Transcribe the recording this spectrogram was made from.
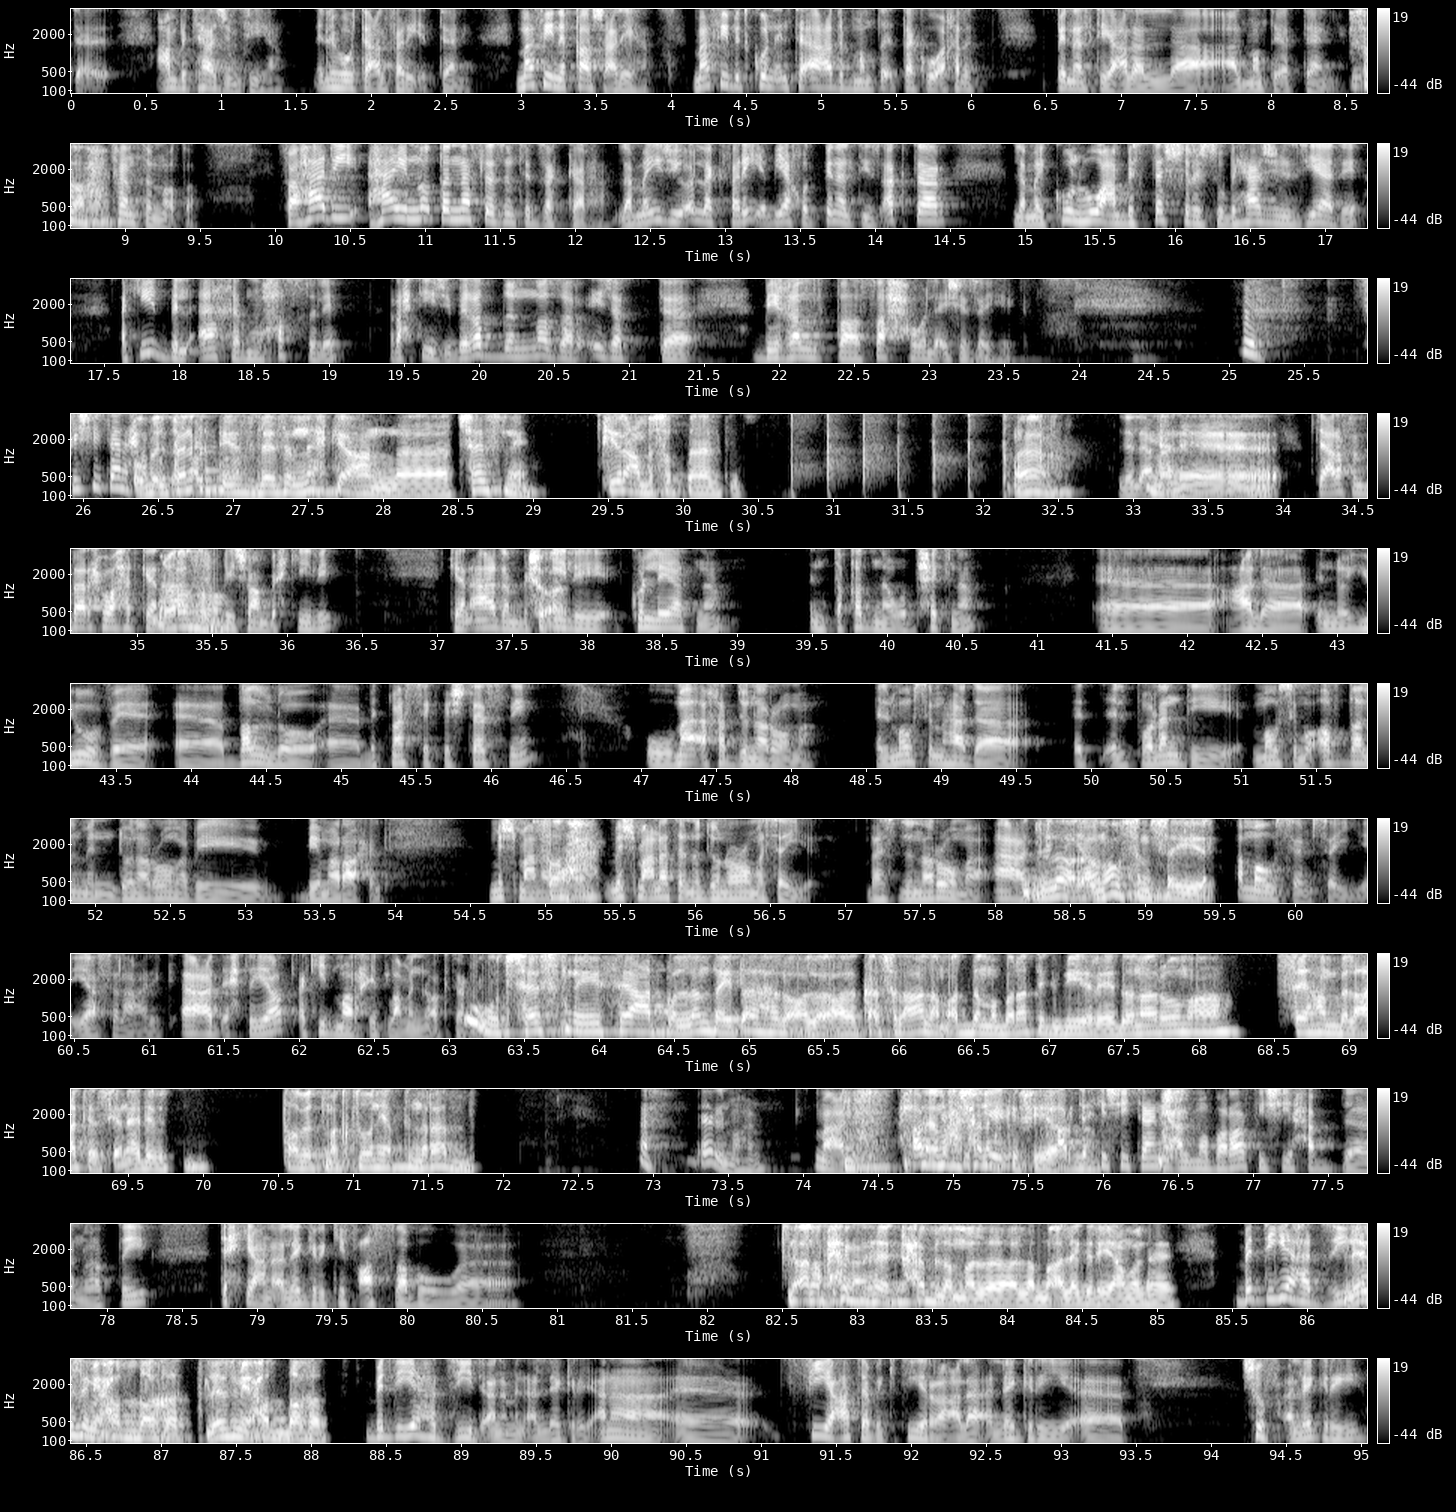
عم بتهاجم فيها اللي هو تاع الفريق الثاني ما في نقاش عليها. ما في بتكون انت قاعد بمنطقتك وأخذت بينالتي على على المنطقة الثانية صح. فهمت النقطة؟ فهذه هاي النقطة الناس لازم تتذكرها. لما يجي يقول لك فريق بياخذ penalties أكثر لما يكون هو عم بيستشرس وبيهاجم زيادة أكيد بالآخر محصلة رح تيجي بغض النظر إجت آه، بغلطة صح ولا إشي زي هيك. في شيء ثاني وبالبنالتيز لازم نحكي عن آه، تشيزني. كثير عم بصد بنالتيز آه. للأمانة. يعني يعني بتعرف امبارح واحد كان قاعد. جنبي شو عم بيحكي لي؟ كان قاعد عم شو؟ بيحكي لي كلياتنا انتقدنا وضحكنا آه على إنه يوفي آه ضلوا آه متمسك بشتسني وما أخذ دوناروما. الموسم هذا البولندي موسمه أفضل من دوناروما ب- بمراحل. مش معناته صح. مش معناته إنه دوناروما سيء بس دوناروما قاعد لا احتياط. موسم سيء. موسم سيء يا سلام عليك. قاعد احتياط أكيد ما راح يطلع منه أكثر وتشيزني ساعد بولندا يتأهلوا على على كأس العالم قدم مباراة كبيرة. دوناروما ساهم بالعكس يعني هذه طابت مقتونيا بتنرد. المهم. ما عليك ما حاب تحكي شيء فيها. حاب تحكي شيء ثاني على المباراة؟ في شيء حاب نغطيه؟ تحكي عن أليجري كيف عصب و لا أنا بحب هيك بحب لما لما أليجري يعمل هيك. بدي إياها تزيد. لازم. يحط ضغط لازم يحط ضغط. بدي إياها تزيد أنا من أليجري. أنا آه، في عتب كتير على أليجري آه، شوف أليجري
